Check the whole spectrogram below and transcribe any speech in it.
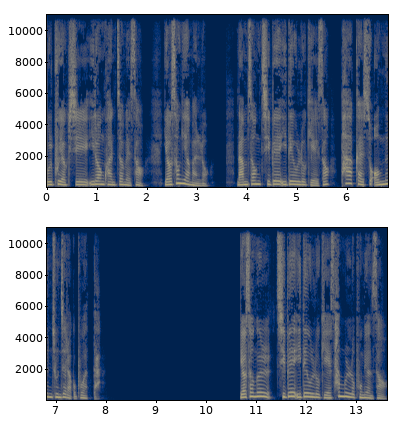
울프 역시 이런 관점에서 여성이야말로 남성 지배 이데올로기에서 파악할 수 없는 존재라고 보았다. 여성을 지배 이데올로기의 산물로 보면서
